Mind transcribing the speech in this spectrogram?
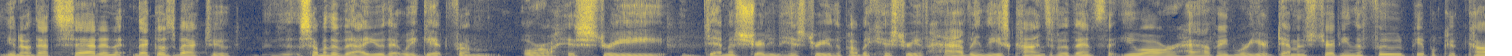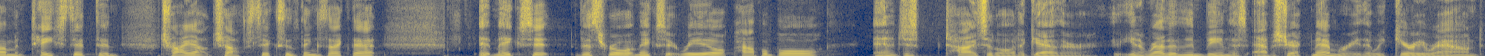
you know that's sad. And that goes back to some of the value that we get from oral history, demonstrating history, the public history of having these kinds of events that you all are having, where you're demonstrating the food, people could come and taste it and try out chopsticks and things like that. It makes it visceral, it makes it real, palpable, and it just ties it all together. You know, rather than being this abstract memory that we carry around,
